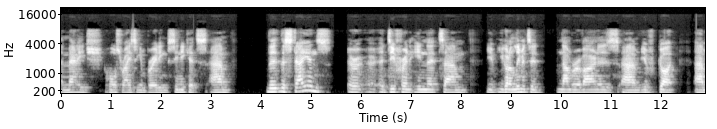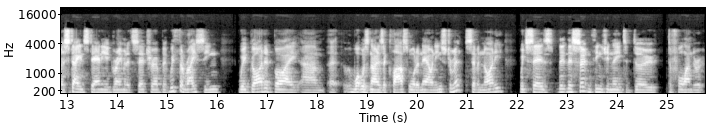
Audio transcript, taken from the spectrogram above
and manage horse racing and breeding syndicates. Um, the, the stallions are, are different in that um, you, you've got a limited number of owners. Um, you've got um, a stay in standing agreement, etc. But with the racing, we're guided by um, uh, what was known as a class order, now an instrument 790, which says th- there's certain things you need to do to fall under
